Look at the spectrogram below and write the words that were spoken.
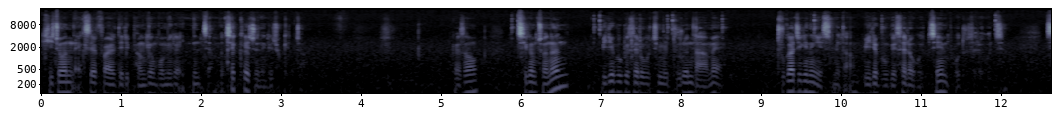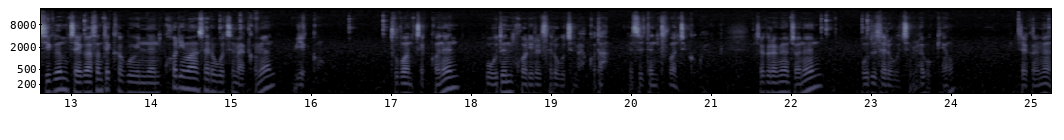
기존 엑셀 파일들이 변경 범위가 있는지 한번 체크해 주는 게 좋겠죠. 그래서 지금 저는 미리 보기 새로 고침을 누른 다음에 두 가지 기능이 있습니다. 미리 보기 새로 고침, 모두 새로 고침. 지금 제가 선택하고 있는 쿼리만 새로 고침할 거면 위에 거. 두 번째 거는 모든 쿼리를 새로 고침할 거다 했을 땐 두 번째 거고요. 자 그러면 저는 모두 새로 고침을 해볼게요. 자 그러면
